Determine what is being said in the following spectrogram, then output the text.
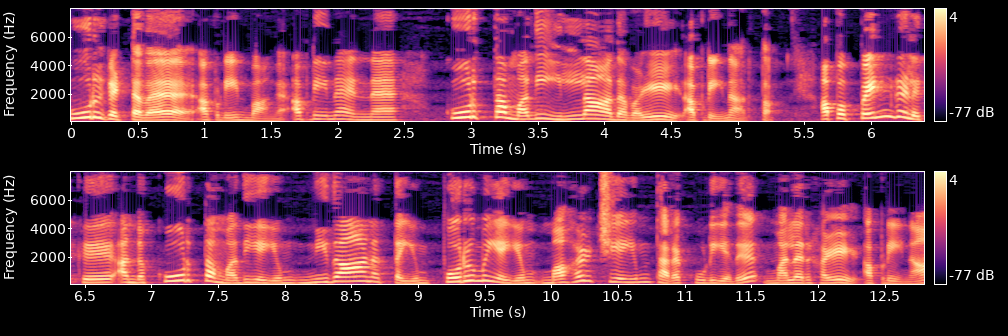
கூறு கெட்டவ அப்படின்பாங்க. அப்படின்னா என்ன? கூர்த்த மதி இல்லாதவள் அப்படின்னு அர்த்தம். அப்போ பெண்களுக்கு அந்த கூர்த்த மதியையும் நிதானத்தையும் பொறுமையையும் மகிழ்ச்சியையும் தரக்கூடியது மலர்கள் அப்படின்னா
